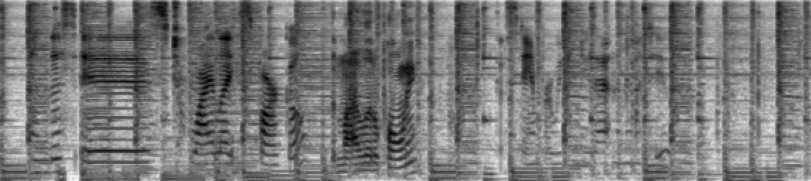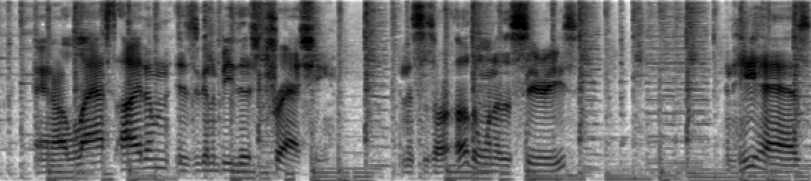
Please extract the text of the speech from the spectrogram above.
And this is Twilight Sparkle. The My Little Pony, The stamper, we can do that in a minute too. and our last item is going to be this trashy, and this is our other one of the series, and he has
